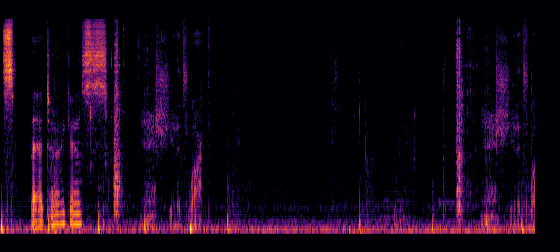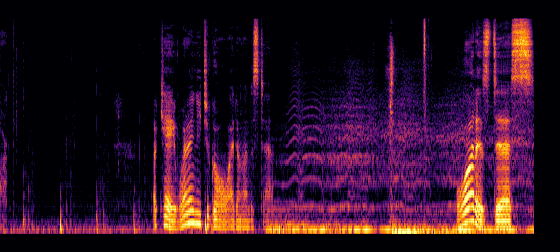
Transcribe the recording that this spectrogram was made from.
That's better, I guess. Yeah, shit, it's locked. Yeah, shit, it's locked. Okay, where I need to go, I don't understand. What is this?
